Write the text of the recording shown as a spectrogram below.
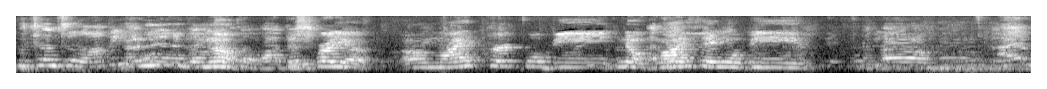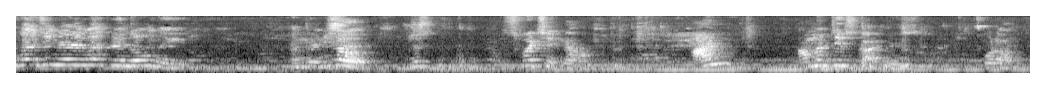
Which one's the lobby? I need to go No, to the lobby. just ready up. Um, my perk will be no, my thing will be um I have legendary weapons only. I'm pretty so sure. just switch it now. I'm I'm gonna do skybase. Hold on.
